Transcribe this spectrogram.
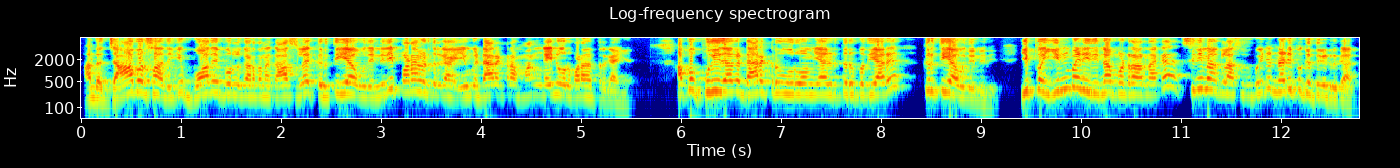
அந்த ஜாபர் சாதிக்கு போதைப் பொருள் கடத்தின காசுல கிருத்திகா உதயநிதி படம் எடுத்திருக்காங்க. இவங்க டேரக்டரா மங்கைன்னு ஒரு படம் எடுத்திருக்காங்க. அப்ப புதிதாக டேரக்டர் உருவம் யார் எடுத்திருப்பது யாரு? கிருத்திகா உதயநிதி. இப்ப இன்ப நிதி என்ன பண்றாருனாக்க சினிமா கிளாஸுக்கு போயிட்டு நடிப்பு கத்துக்கிட்டு இருக்காரு.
